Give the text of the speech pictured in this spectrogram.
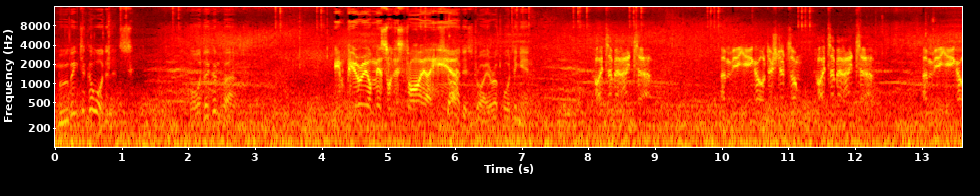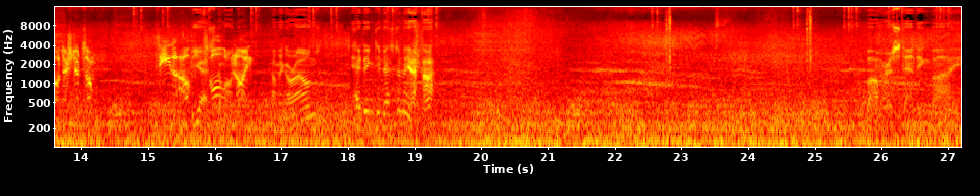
Moving to coordinates. Order confirmed. Imperial Missile Destroyer here. Star. Destroyer reporting in. Kreuzer bereit, Sir. Haben wir Jägerunterstützung? Kreuzer bereit, Sir. Haben wir Jägerunterstützung? Ziel auf Yes, 2 Commander. Coming around. Heading to destination. Yes, sir. Bomber standing by.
